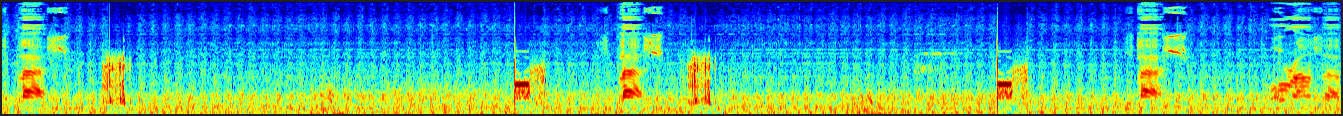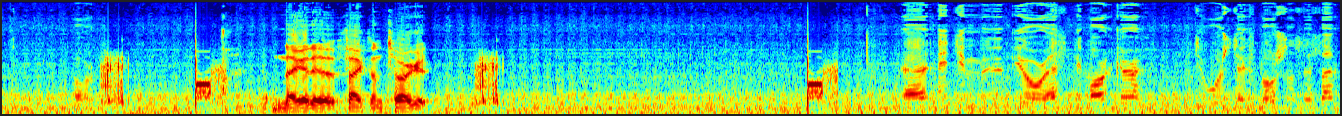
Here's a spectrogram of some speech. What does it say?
Splash. Splash. Splash. All rounds up. Over. Negative effect on target. Uh, did you move your SD marker towards the explosion time?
